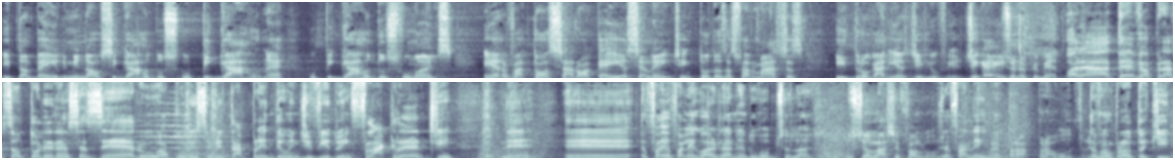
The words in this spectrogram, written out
E também eliminar o cigarro dos, o pigarro, né? O pigarro dos fumantes. Erva tos xarope é excelente em todas as farmácias e drogarias de Rio Verde. Diga aí, Júnior Pimenta. Olha, teve a operação Tolerância Zero, a Polícia Militar prendeu um indivíduo em flagrante, né? É, eu, falei, eu falei agora já, né, do roubo do celular? Do celular você falou. Já falei, né? Vai pra, pra outra. Então aí. vamos pra outra aqui.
